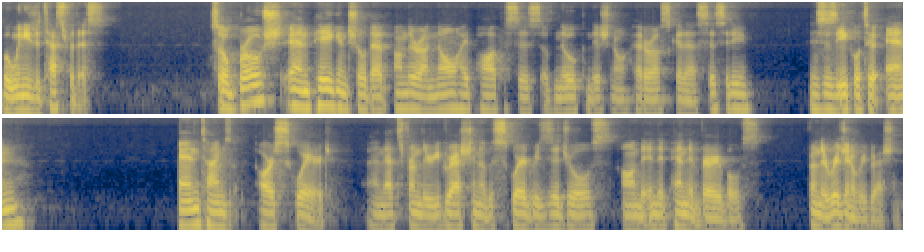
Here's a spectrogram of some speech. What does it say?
But we need to test for this. So Breusch and Pagan show that under a null hypothesis of no conditional heteroskedasticity, this is equal to n, n times r squared. And that's from the regression of the squared residuals on the independent variables from the original regression.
